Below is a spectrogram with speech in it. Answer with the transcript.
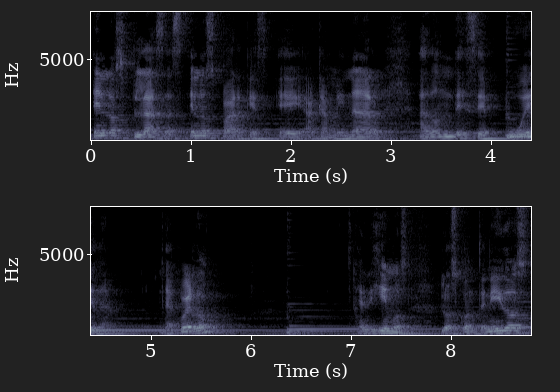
en las plazas, en los parques, eh, a caminar, a donde se pueda. ¿De acuerdo? Ya dijimos, los contenidos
